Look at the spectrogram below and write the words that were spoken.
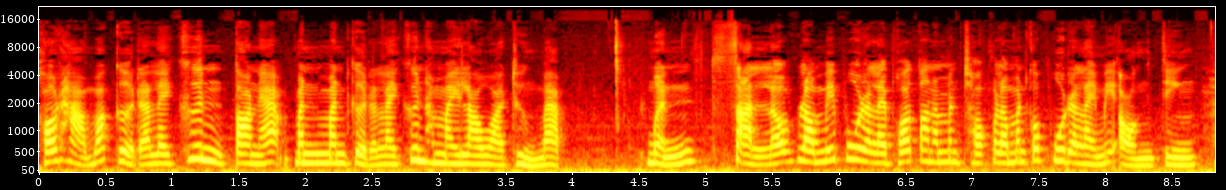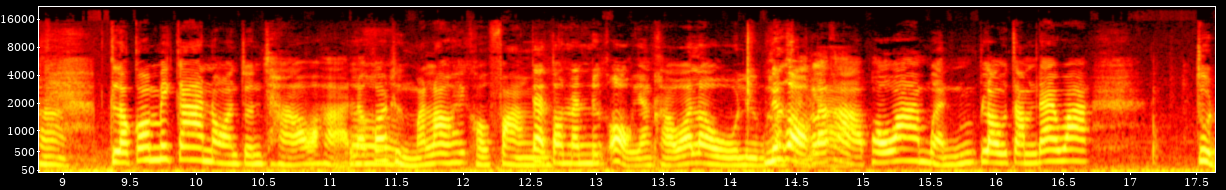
เขาถามว่าเกิดอะไรขึ้น ตอนเนี้ยมันมันเกิดอะไรขึ้นทำไมเราอะถึงแบบเหมือนสั่นแล้วเราไม่พูดอะไรเพราะตอนนั้นมันช็อกแล้วมันก็พูดอะไรไม่ออกจริงค่ะๆแล้วก็ไม่กล้านอนจนเช้าอะค่ะ แล้วก็ถึงมาเล่าให้เขาฟัง แต่ตอนนั้นนึกออกยังคะว่าเราลืมนึกออกแล้วค่ะ เพราะว่าเหมือนเราจำได้ว่า จุด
